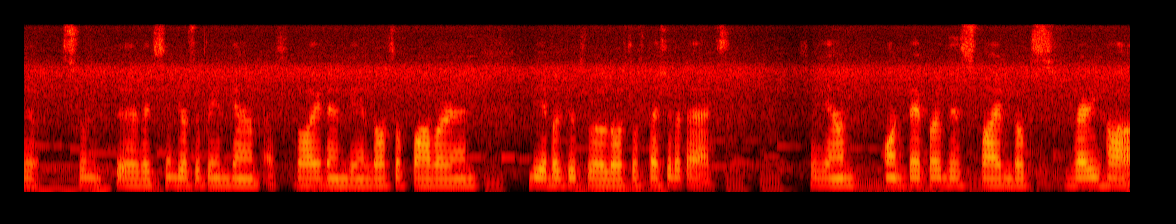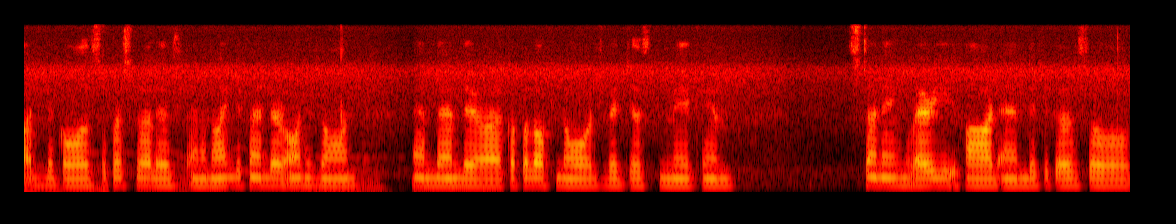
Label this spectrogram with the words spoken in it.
uh, uh, which Symbiote Supreme can exploit and gain lots of power and be able to throw lots of special attacks. So yeah, on, on paper this fight looks very hard because Super Skrull is an annoying defender on his own and then there are a couple of nodes which just make him stunning very hard and difficult. So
